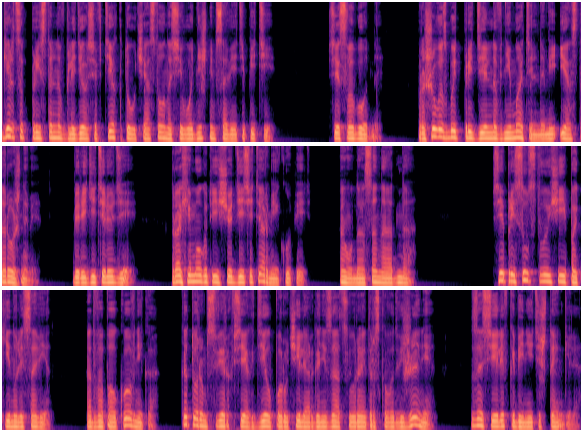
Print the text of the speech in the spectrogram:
Герцог пристально вгляделся в тех, кто участвовал на сегодняшнем Совете Пяти. Все свободны. Прошу вас быть предельно внимательными и осторожными. Берегите людей. Рахи могут еще 10 армий купить, а у нас она одна. Все присутствующие покинули совет, а два полковника, которым сверх всех дел поручили организацию рейдерского движения, засели в кабинете Штенгеля.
